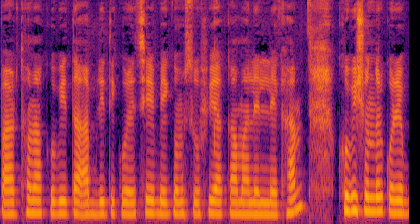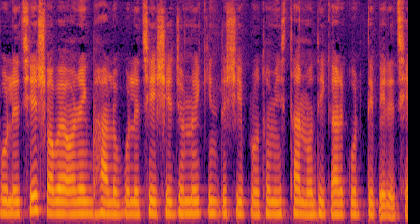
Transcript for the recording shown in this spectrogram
প্রার্থনা কবিতা আবৃত্তি করেছে বেগম সুফিয়া কামালের লেখা। খুবই সুন্দর করে বলেছে। সবাই অনেক ভালো বলেছে। সেজন্যই কিন্তু সে প্রথম স্থান অধিকার করতে পেরেছে।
